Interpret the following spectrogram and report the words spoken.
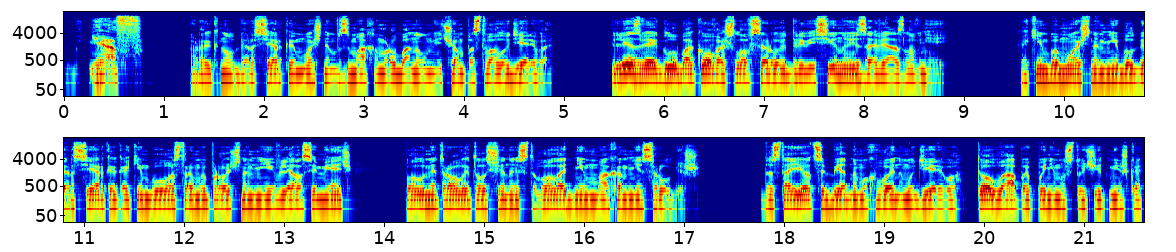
«Гнев!» — рыкнул берсерк и мощным взмахом рубанул мечом по стволу дерева. Лезвие глубоко вошло в сырую древесину и завязло в ней. Каким бы мощным ни был берсерк и каким бы острым и прочным ни являлся меч, полуметровой толщины ствол одним махом не срубишь. Достается бедному хвойному дереву, то лапы по нему стучит Мишка,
